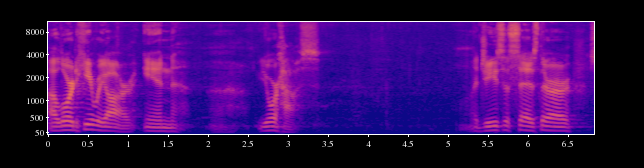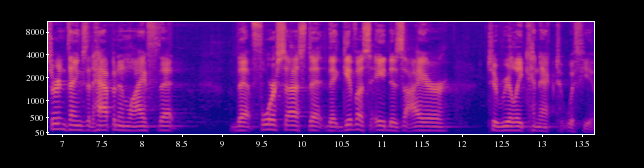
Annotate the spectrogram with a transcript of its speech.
Uh, Lord, here we are in uh, your house. Uh, Jesus says there are certain things that happen in life that, that force us, that, that give us a desire to really connect with you.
